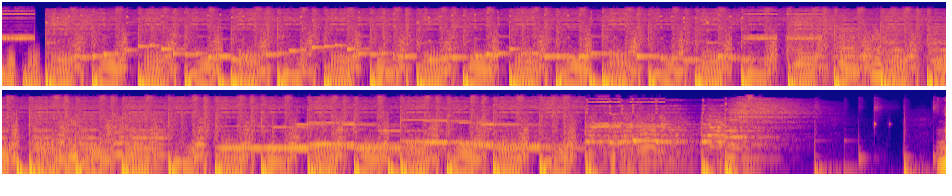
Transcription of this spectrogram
Música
